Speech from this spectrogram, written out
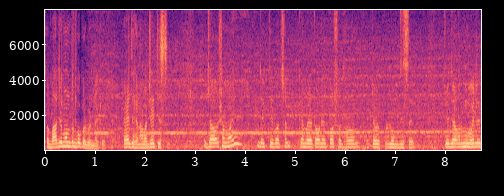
তো বাজে মন্তব্য করবেন না কেউ। এই দেখেন আবার যাইতেছি। যাওয়ার সময় দেখতে পাচ্ছেন ক্যামেরাটা অনেক অসাধারণ একটা লোক দিছে। যদি আমার মোবাইলের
